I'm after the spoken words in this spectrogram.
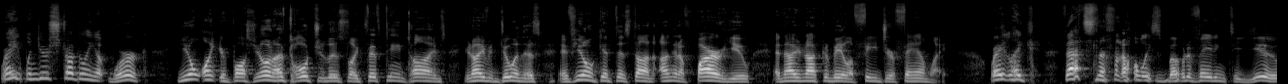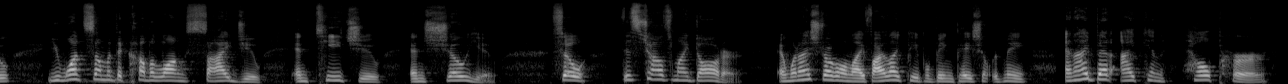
Right? When you're struggling at work, you don't want your boss, you know what, I've told you this like 15 times. You're not even doing this. And if you don't get this done, I'm going to fire you. And now you're not going to be able to feed your family. Right? Like, that's not always motivating to you. You want someone to come alongside you and teach you and show you. So this child's my daughter. And when I struggle in life, I like people being patient with me. And I bet I can help her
